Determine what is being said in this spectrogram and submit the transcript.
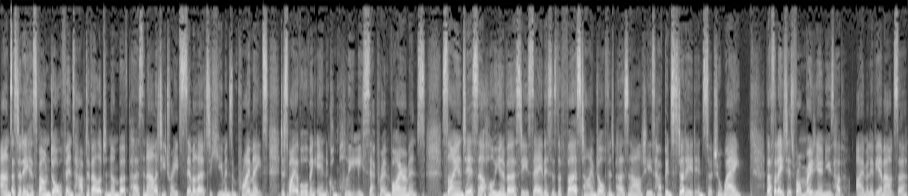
And a study has found dolphins have developed a number of personality traits similar to humans and primates, despite evolving in completely separate environments. Scientists at Hull University say this is the first time dolphins' personalities have been studied in such a way. That's the latest from Radio News Hub. I'm Olivia Mouncer.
